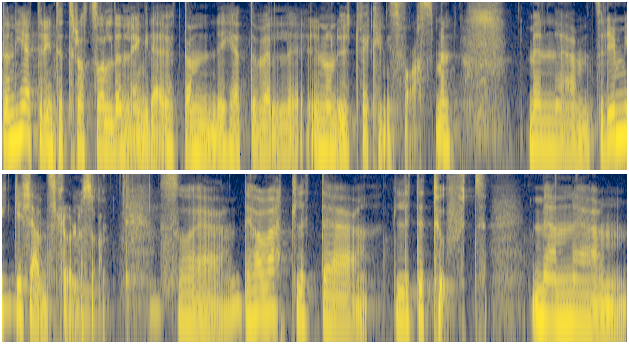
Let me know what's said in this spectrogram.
Den heter inte trotsåldern längre utan det heter väl någon utvecklingsfas. Men, men, eh, så det är mycket känslor och så. Så eh, det har varit lite, lite tufft. Men, ehm,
